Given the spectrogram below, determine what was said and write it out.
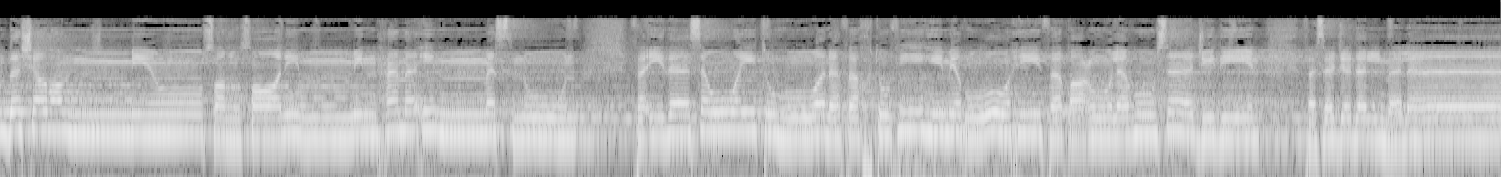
بشرا من صلصال من حمأ مسنون فإذا سويته ونفخت فيه من روحي فقعوا له ساجدين فسجد الملائكة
